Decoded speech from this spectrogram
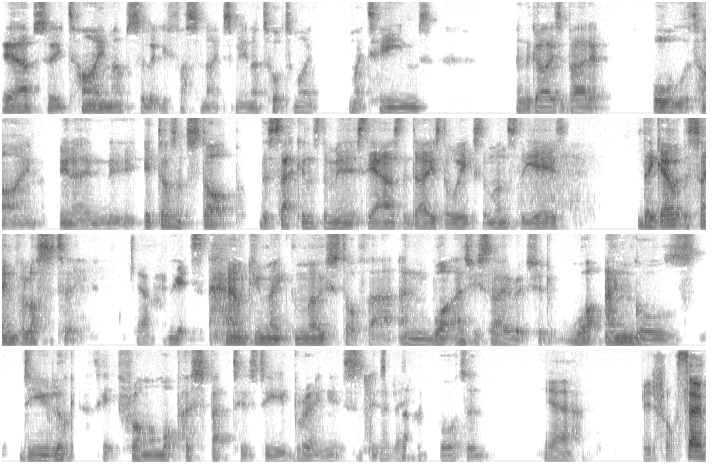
Yeah, absolutely. Time absolutely fascinates me, and I talk to my my teams and the guys about it all the time. You know, and it- it doesn't stop. The seconds, the minutes, the hours, the days, the weeks, the months, the years, they go at the same velocity. Yeah. And it's how do you make the most of that, and what, as you say, Richard, what angles do you look at it from, and what perspectives do you bring? It's it's so important. Yeah, beautiful. So,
